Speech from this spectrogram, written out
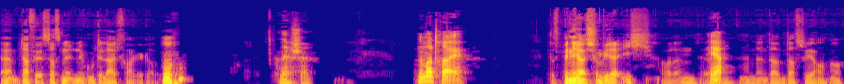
äh, dafür ist das eine, eine gute Leitfrage, glaube ich. Mhm. Sehr schön. Nummer drei. Das bin ja schon wieder ich, aber dann, äh, ja. dann, dann darfst du ja auch noch.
